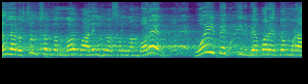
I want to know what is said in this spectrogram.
আল্লাহ রসুল সাল্লাল্লাহু আলাইহি ওয়াসাল্লাম বলেন, ওই ব্যক্তির ব্যাপারে তোমরা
